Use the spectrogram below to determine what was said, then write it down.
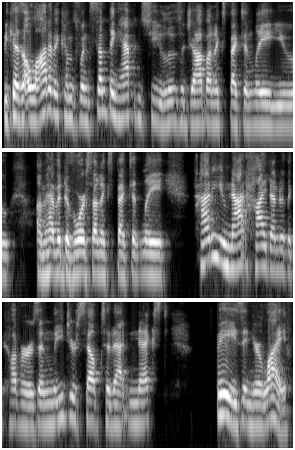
Because a lot of it comes when something happens to you, you lose a job unexpectedly you um, have a divorce unexpectedly. How do you not hide under the covers and lead yourself to that next phase in your life?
